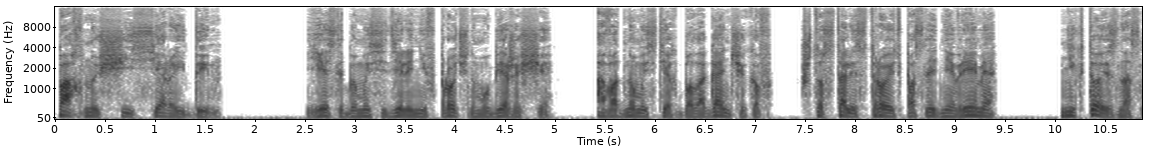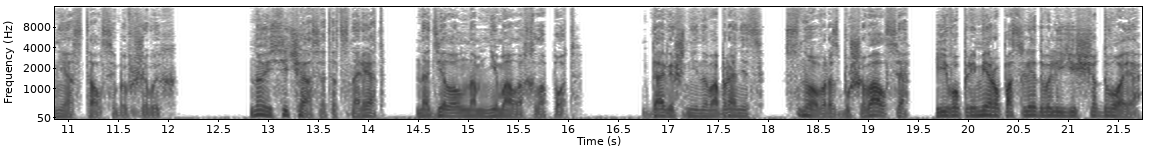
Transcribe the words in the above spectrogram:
пахнущий серый дым. Если бы мы сидели не в прочном убежище, а в одном из тех балаганчиков, что стали строить в последнее время, никто из нас не остался бы в живых. Но и сейчас этот снаряд наделал нам немало хлопот. Давишний новобранец снова разбушевался, и его примеру последовали еще двое.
